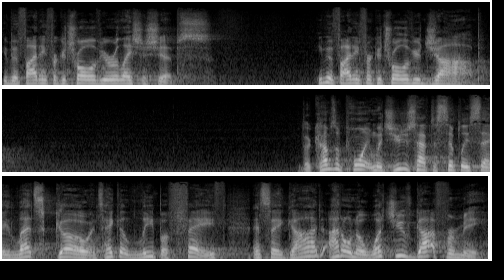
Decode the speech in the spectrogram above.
You've been fighting for control of your relationships. You've been fighting for control of your job. There comes a point in which you just have to simply say, let's go and take a leap of faith and say, God, I don't know what you've got for me,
